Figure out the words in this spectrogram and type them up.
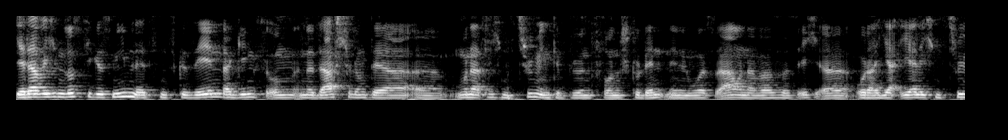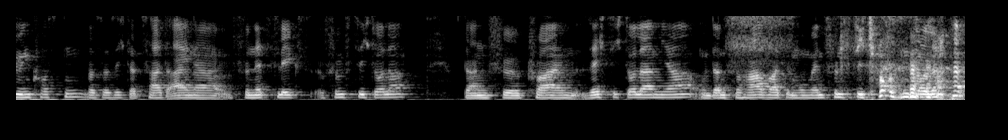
ja, da habe ich ein lustiges Meme letztens gesehen. Da ging es um eine Darstellung der äh, monatlichen Streaminggebühren von Studenten in den USA und da was weiß ich, äh, oder jährlichen Streamingkosten, was weiß ich, da zahlt einer für Netflix 50 Dollar dann für Prime 60 Dollar im Jahr und dann für Harvard im Moment 50.000 Dollar.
